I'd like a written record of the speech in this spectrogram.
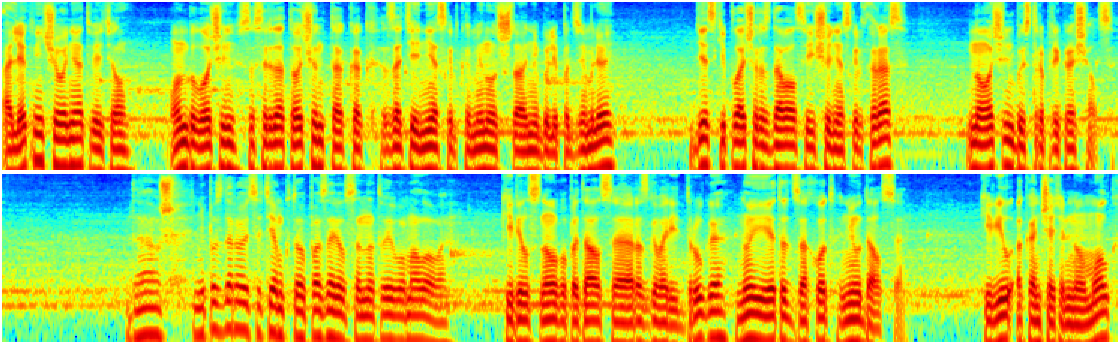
Олег ничего не ответил. Он был очень сосредоточен, так как за те несколько минут, что они были под землей, детский плач раздавался еще несколько раз, но очень быстро прекращался. «Да уж, не поздоровится тем, кто позарился на твоего малого». Кирилл снова попытался разговорить друга, но и этот заход не удался. Кирилл окончательно умолк,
